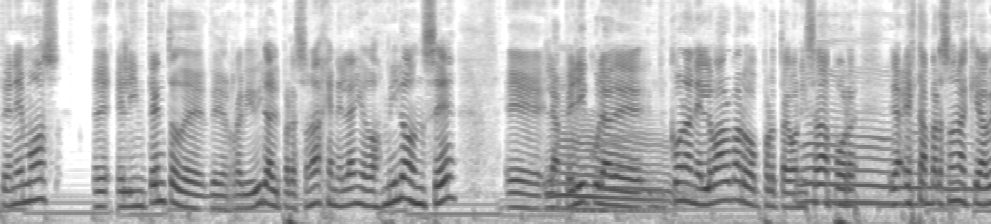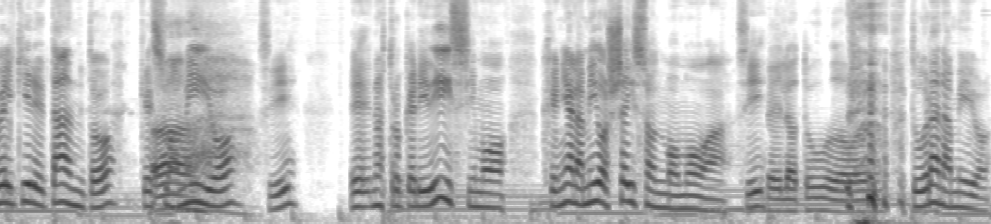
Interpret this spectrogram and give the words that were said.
tenemos eh, el intento de, de revivir al personaje en el año 2011. eh, la película de Mm. Conan el Bárbaro, protagonizada por esta persona que Abel quiere tanto, que es su Ah. amigo, ¿sí? Nuestro queridísimo, genial amigo Jason Momoa, ¿sí? Pelotudo, boludo. Tu gran amigo.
